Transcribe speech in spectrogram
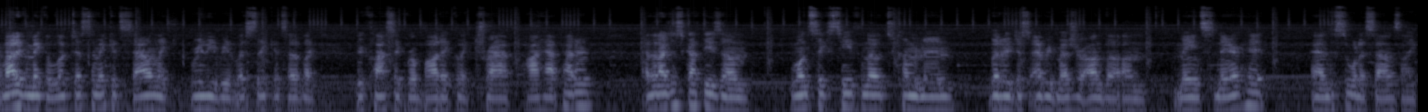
or not even make it look, just to make it sound like really realistic instead of like your classic robotic like trap hi-hat pattern. And then I just got these um 1 16th notes coming in literally just every measure on the um, main snare hit, and this is what it sounds like.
